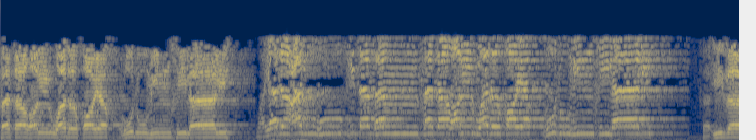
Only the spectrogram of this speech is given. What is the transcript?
فترى الودق يخرج من خلاله ويجعله كسفا فترى الودق يخرج من خلاله فإذا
